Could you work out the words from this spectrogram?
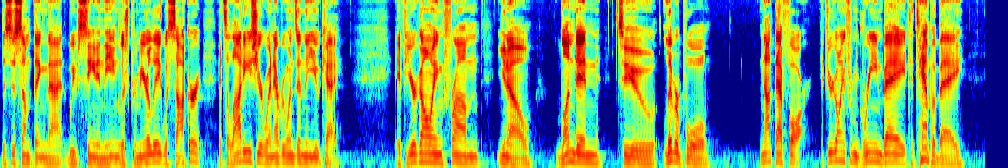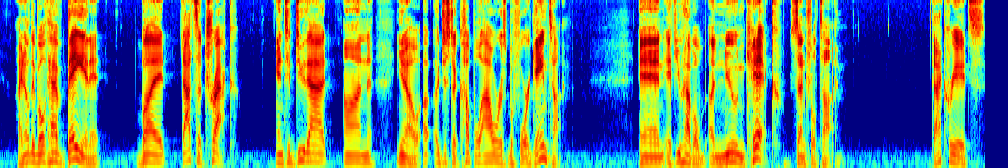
This is something that we've seen in the English Premier League with soccer. It's a lot easier when everyone's in the UK. If you're going from you know, London to Liverpool, not that far. If you're going from Green Bay to Tampa Bay, I know they both have Bay in it, but that's a trek. And to do that on, you know, a, just a couple hours before game time. And if you have a, a noon kick central time, that creates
